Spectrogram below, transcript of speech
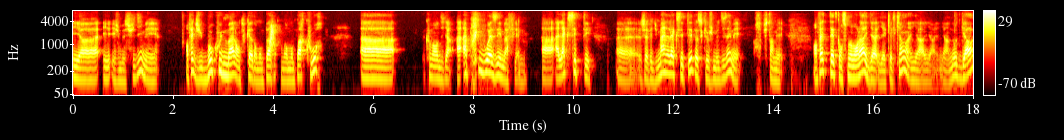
et, euh, et, et je me suis dit, mais en fait, j'ai eu beaucoup de mal, en tout cas dans mon, par, dans mon parcours, à comment dire, à apprivoiser ma flemme, à, à l'accepter. Euh, j'avais du mal à l'accepter parce que je me disais, mais oh, putain, mais en fait, peut-être qu'en ce moment-là, il y a, quelqu'un, il y a, un autre gars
